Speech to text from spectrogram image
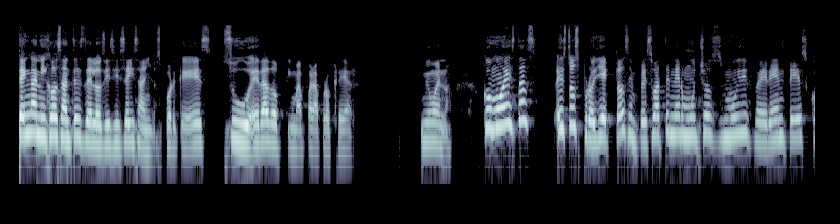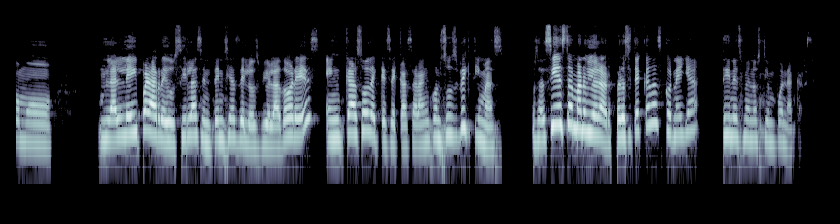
tengan hijos antes de los 16 años porque es su edad óptima para procrear. Y bueno, como estas, estos proyectos empezó a tener muchos muy diferentes, como la ley para reducir las sentencias de los violadores en caso de que se casaran con sus víctimas. O sea, sí está mal violar, pero si te casas con ella, tienes menos tiempo en la cárcel.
